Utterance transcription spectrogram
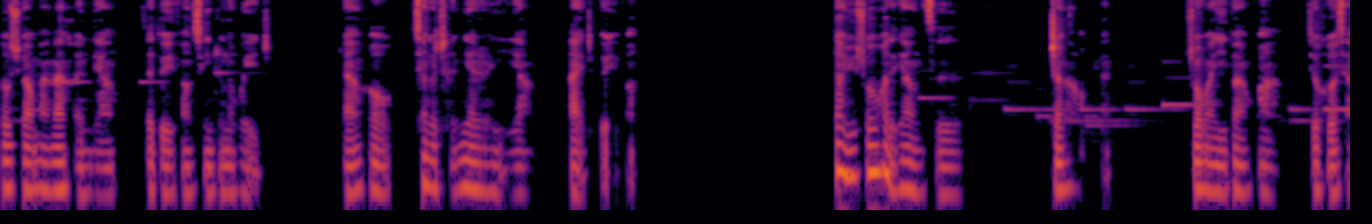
都需要慢慢衡量在对方心中的位置。然后像个成年人一样爱着对方。大鱼说话的样子真好看，说完一段话就喝下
